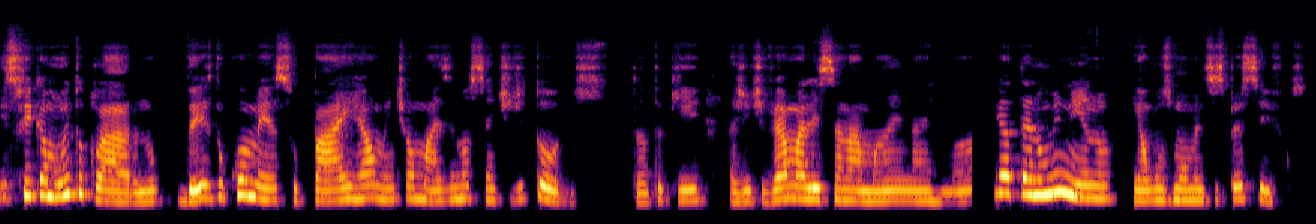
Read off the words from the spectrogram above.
Isso fica muito claro no, desde o começo. O pai realmente é o mais inocente de todos. Tanto que a gente vê a malícia na mãe, na irmã e até no menino, em alguns momentos específicos.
